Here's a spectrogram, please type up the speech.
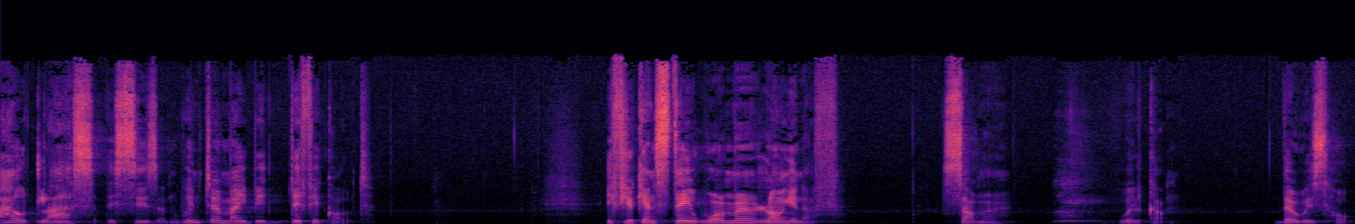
outlast the season. Winter might be difficult. If you can stay warmer long enough, summer will come. There is hope.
